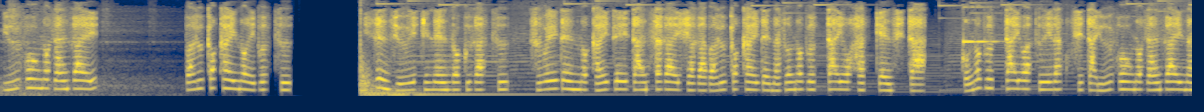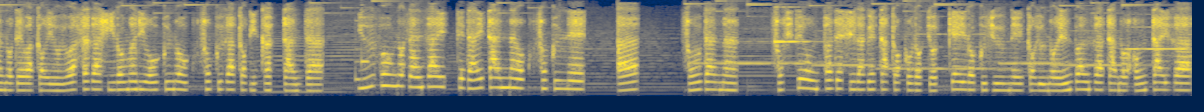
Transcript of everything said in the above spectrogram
UFO の残骸？バルト海の遺物。2011年6月、スウェーデンの海底探査会社がバルト海で謎の物体を発見した。この物体は墜落した UFO の残骸なのではという噂が広まり多くの憶測が飛び交ったんだ。UFO の残骸って大胆な憶測ね。ああ、そうだな。そして音波で調べたところ直径60メートルの円盤型の本体が、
